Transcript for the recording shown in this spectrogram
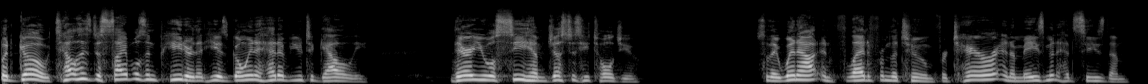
But go, tell his disciples and Peter that he is going ahead of you to Galilee. There you will see him just as he told you. So they went out and fled from the tomb, for terror and amazement had seized them.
